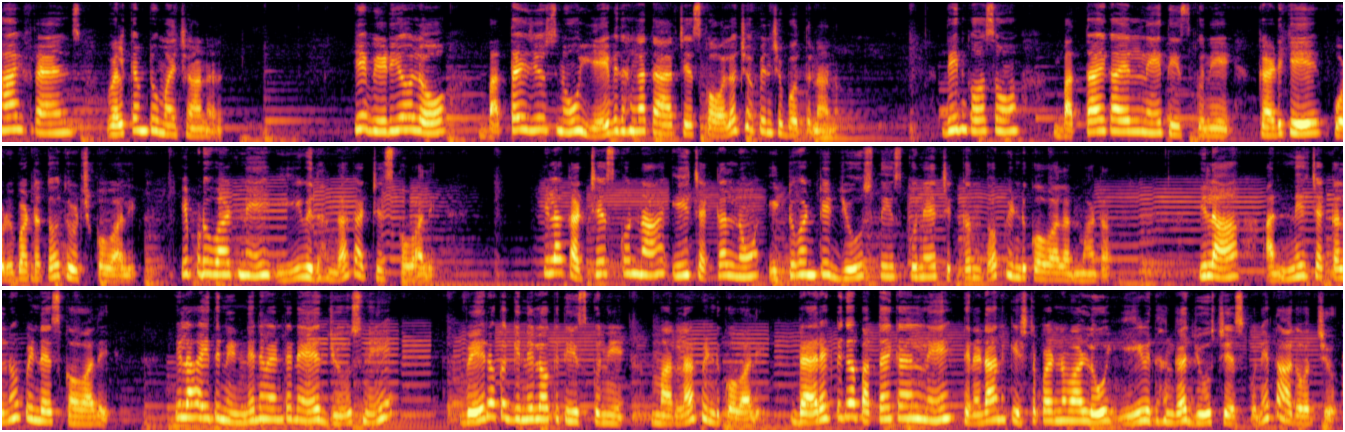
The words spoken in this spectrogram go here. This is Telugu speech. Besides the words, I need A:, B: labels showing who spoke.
A: Hi friends welcome to my channel. ఈ వీడియోలో బత్తాయి జ్యూస్ను ఏ విధంగా తయారు చేసుకోవాలో చూపించబోతున్నాను. దీనికోసం బత్తాయి కాయల్ని తీసుకుని కడిగి పొడిబట్టతో తుడుచుకోవాలి. ఇప్పుడు వాటిని ఈ విధంగా కట్ చేసుకోవాలి. ఇలా కట్ చేసుకున్న ఈ చెక్కలను ఇటువంటి జ్యూస్ తీసుకునే చిక్కన్తో పిండుకోవాలన్నమాట. ఇలా అన్ని చెక్కలను పిండేసుకోవాలి. ఇలా ఇది నిండిన వెంటనే జ్యూస్ని వేరొక గిన్నెలోకి తీసుకుని మరలా పిండుకోవాలి. డైరెక్ట్గా బత్తాయికాయల్ని తినడానికి ఇష్టపడిన వాళ్ళు ఈ విధంగా జ్యూస్ చేసుకుని తాగవచ్చు.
